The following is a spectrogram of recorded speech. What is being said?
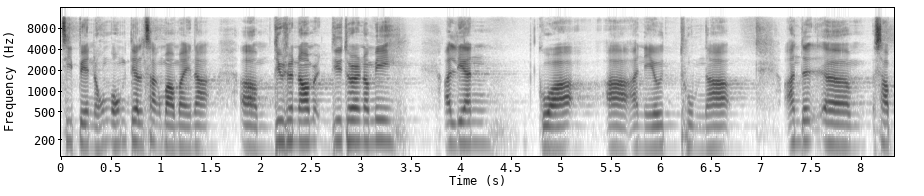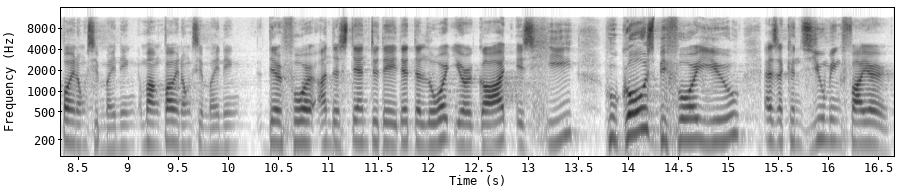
ti pen hong hong tel sang mamay na um, Deuteronomy, Deuteronomy alian kwa uh, aneu thum na. Under um, sa pa nong simaining mang pa nong simaining Therefore, understand today that the Lord your God is He who goes before you as a consuming fire.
